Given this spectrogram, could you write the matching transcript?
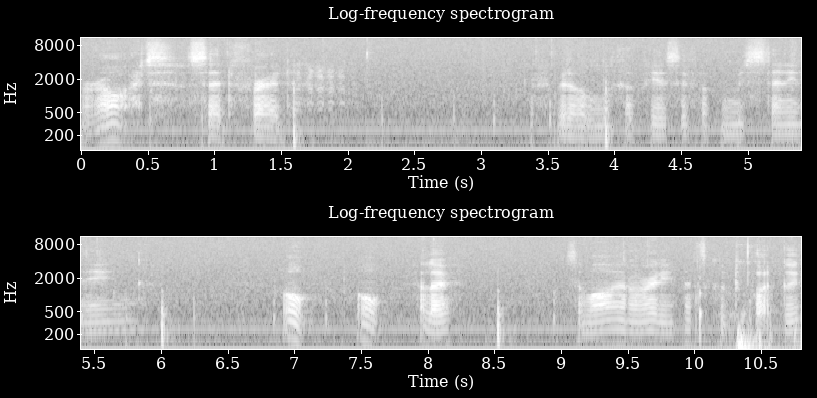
Right, said Fred. A bit of a look up here, see if I've missed anything. Oh, oh, hello. Some iron already, that's good, quite good.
